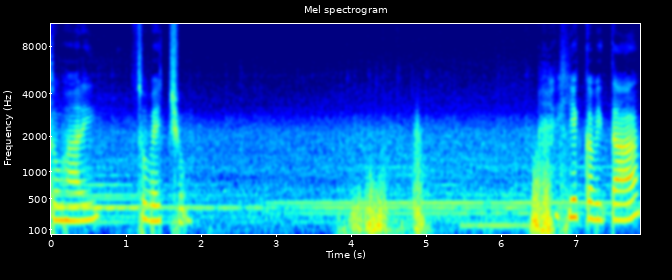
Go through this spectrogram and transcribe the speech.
तुम्हारी शुभेच्छु। ये कविता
